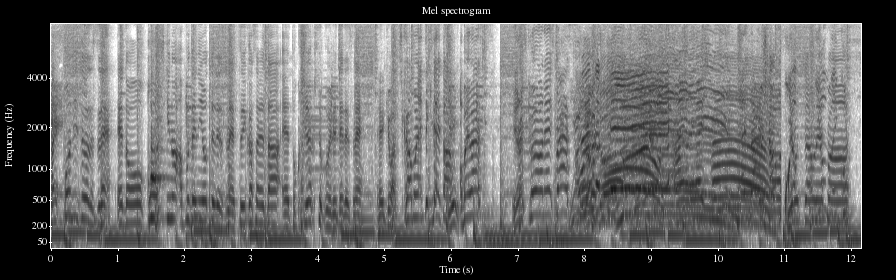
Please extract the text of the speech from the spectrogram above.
はい。本日はですねえっ、と公式のアップデによってですね追加された、えー特殊役職を入れてですね、えー今日は力もやっていきたいと思いますよろしくお願いしますよろしくお願いしますよっちゃんお願いします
